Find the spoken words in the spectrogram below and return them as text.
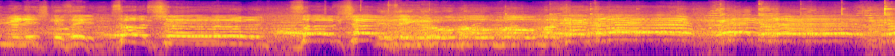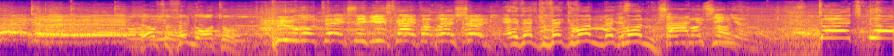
lange nicht gesehen. So schön, so schön. Wir singen um, um, um, Kettere, Kettere, Kettere. Hör auf zu filmen, Otto. Pyrotechnik ist kein Verbrechen. Ey, wer hat gewonnen? Wer hat gewonnen? Deutschland. Deutschland!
